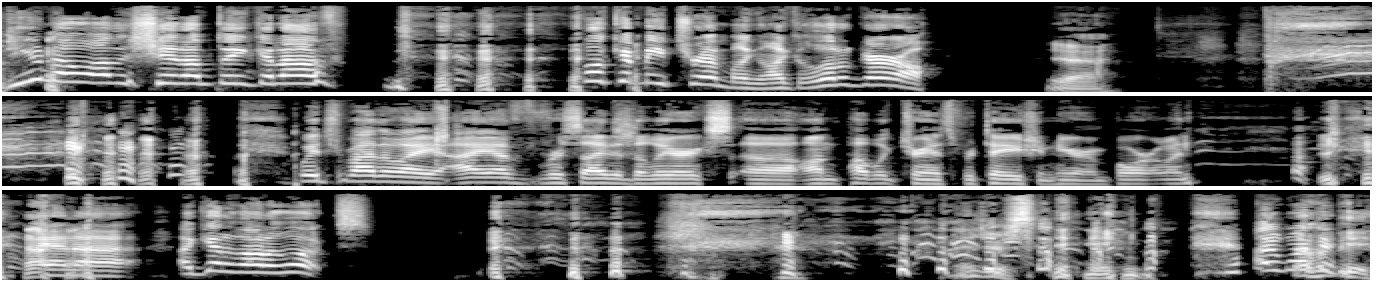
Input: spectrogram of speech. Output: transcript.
Do you know all the shit I'm thinking of? Look at me trembling like a little girl. yeah. Which, by the way, I have recited the lyrics uh, on public transportation here in Portland. and uh, I get a lot of looks. Interesting. I wonder, be-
